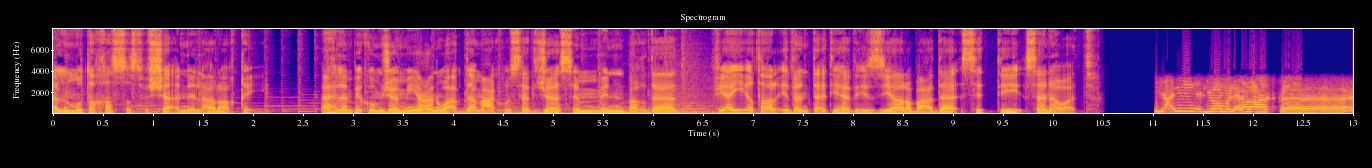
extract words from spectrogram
المتخصص في الشأن العراقي. أهلا بكم جميعا وأبدأ معك أستاذ جاسم من بغداد. في أي إطار إذا تأتي هذه الزيارة بعد ست سنوات؟ يعني اليوم العراق آه،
